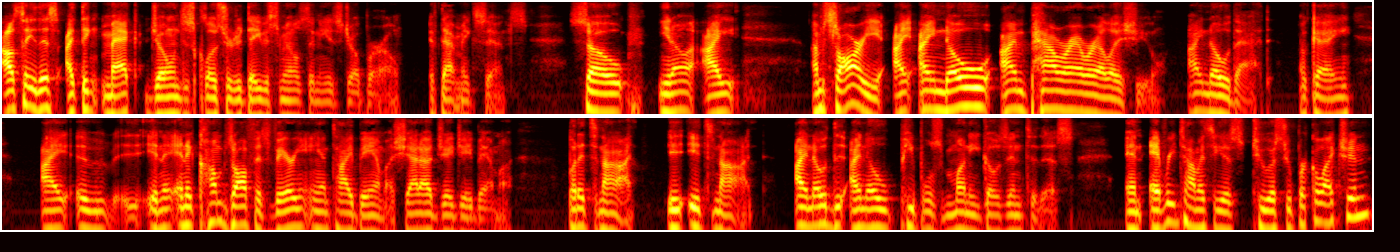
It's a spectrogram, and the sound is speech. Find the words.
I'll say this: I think Mac Jones is closer to Davis Mills than he is Joe Burrow, if that makes sense. So, you know, I I'm sorry. I I know I'm power hour LSU. I know that. Okay. I uh, and and it comes off as very anti Bama. Shout out JJ Bama, but it's not. It, it's not. I know that I know people's money goes into this. And every time I see a to a super collection,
